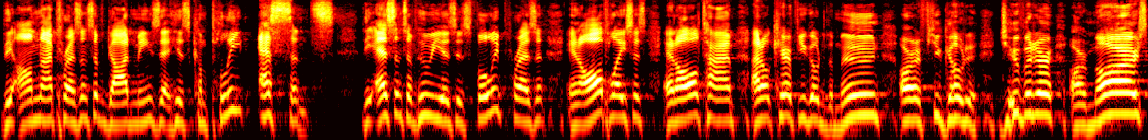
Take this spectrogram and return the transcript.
The omnipresence of God means that his complete essence, the essence of who he is, is fully present in all places at all time. I don't care if you go to the moon or if you go to Jupiter or Mars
